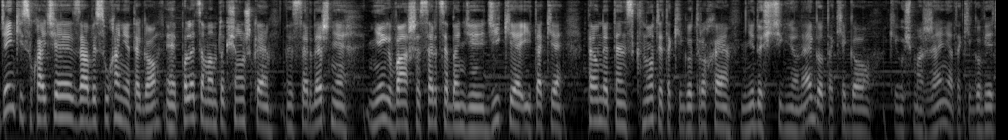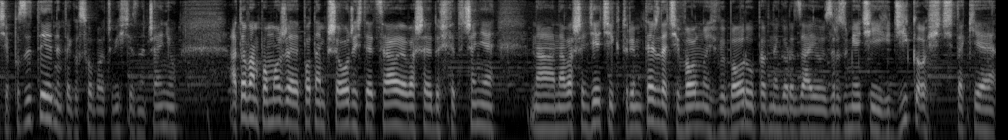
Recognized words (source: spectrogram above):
Dzięki, słuchajcie, za wysłuchanie tego. E, polecam Wam tę książkę serdecznie. Niech Wasze serce będzie dzikie i takie pełne tęsknoty, takiego trochę niedoścignionego, takiego jakiegoś marzenia, takiego, wiecie, pozytywnym tego słowa oczywiście znaczeniu. A to Wam pomoże potem przełożyć te całe Wasze doświadczenie na, na Wasze dzieci, którym też dacie wolność wyboru pewnego rodzaju, zrozumiecie ich dzikość, takie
